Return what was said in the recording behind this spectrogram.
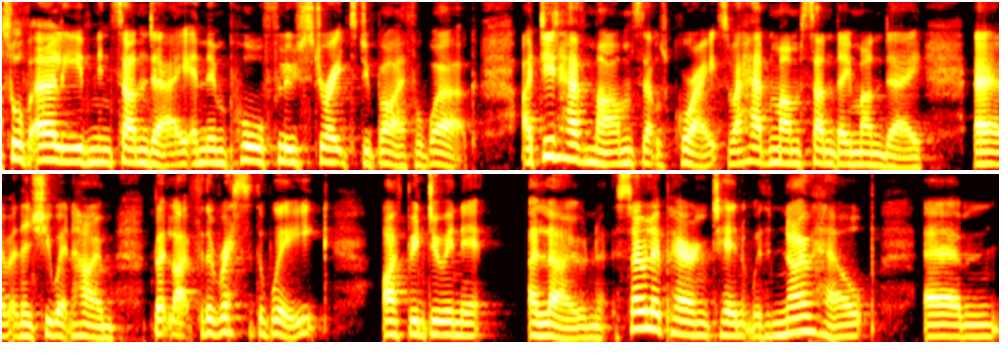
sort of early evening Sunday, and then Paul flew straight to Dubai for work. I did have mum, so that was great. So I had mum Sunday, Monday, um, and then she went home. But like for the rest of the week, I've been doing it alone, solo parenting with no help. Um,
